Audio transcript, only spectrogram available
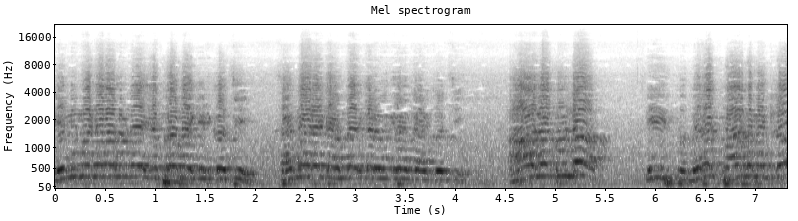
ఎన్ని మండలాలు ఉన్నాయి? చెప్పరా ఇక్కడికి వచ్చి సంగారెడ్డి అంబేద్కర్ విగ్రహం కాడికి వచ్చి ఆగకుండా నీ మెదక్ పార్లమెంట్లో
